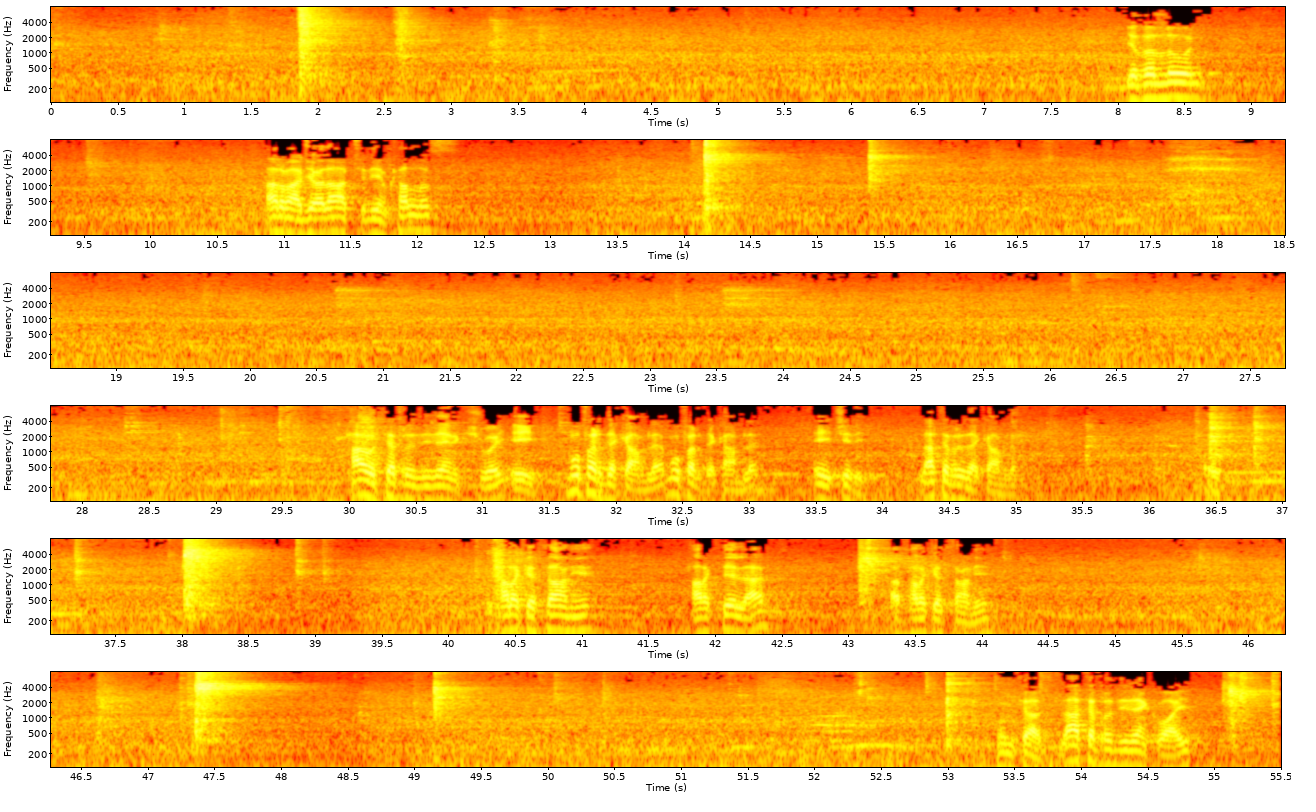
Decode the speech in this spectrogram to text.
يظلون أربع جولات كذي مخلص. حاول تفرد يدينك شوي. اي مو فردة كاملة مو فردة كاملة. اي كذي. لا تفردها كاملة. اي الحركة الثانية. حركتين هذه الحركة الثانية. ممتاز. لا تفرد يدينك وايد.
